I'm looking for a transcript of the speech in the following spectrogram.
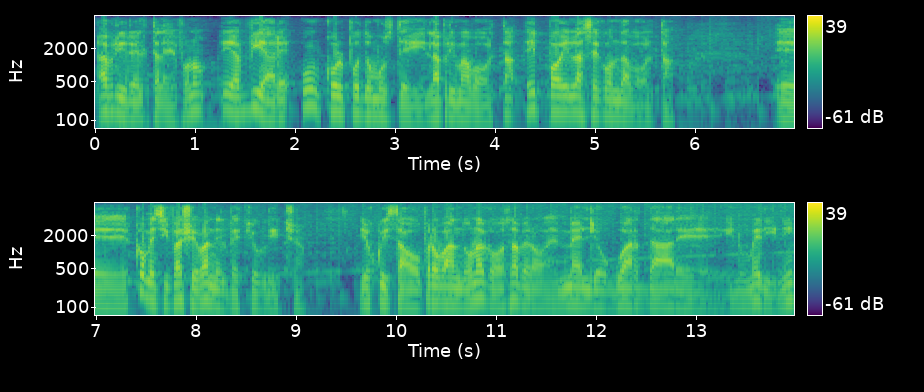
Aprire il telefono e avviare un colpo Domus Day la prima volta e poi la seconda volta. E come si faceva nel vecchio glitch? Io qui stavo provando una cosa però è meglio guardare i numerini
